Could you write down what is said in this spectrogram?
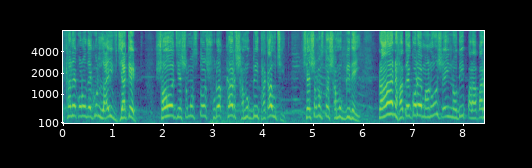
এখানে কোনো দেখুন লাইফ জ্যাকেট সহ যে সমস্ত সুরক্ষার সামগ্রী থাকা উচিত, সে সমস্ত সামগ্রী নেই। প্রাণ হাতে করে মানুষ এই নদী পারাপার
